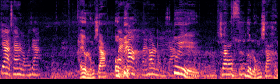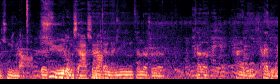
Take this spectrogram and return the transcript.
第二餐是龙虾，还有龙虾，哦对，晚上晚上是龙虾。对，江苏的龙虾很出名的啊，须臾龙虾是吗？在南京真的是开的太太多了。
